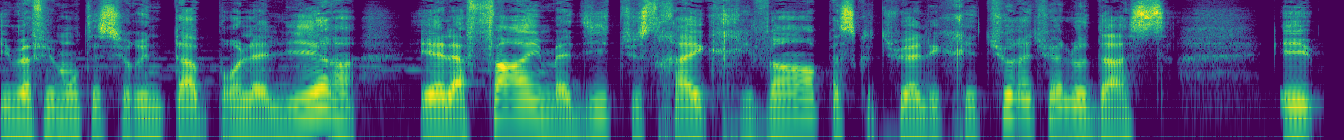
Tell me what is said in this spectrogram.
Il m'a fait monter sur une table pour la lire. Et à la fin, il m'a dit tu seras écrivain parce que tu as l'écriture et tu as l'audace. Et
